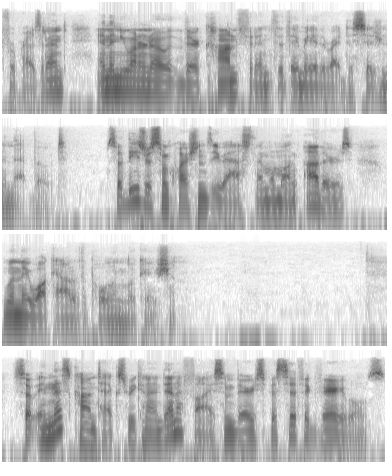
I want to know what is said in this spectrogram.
for president, and then you want to know their confidence that they made the right decision in that vote. So these are some questions that you ask them, among others, when they walk out of the polling location. So in this context, we can identify some very specific variables.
